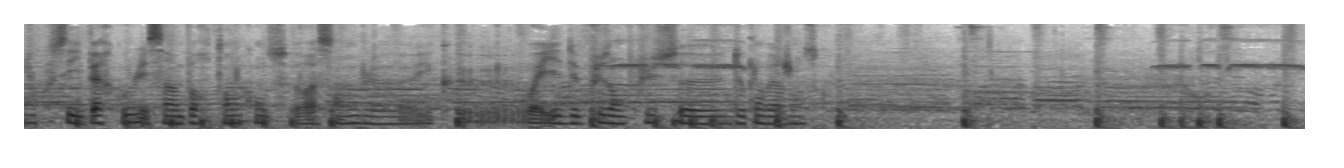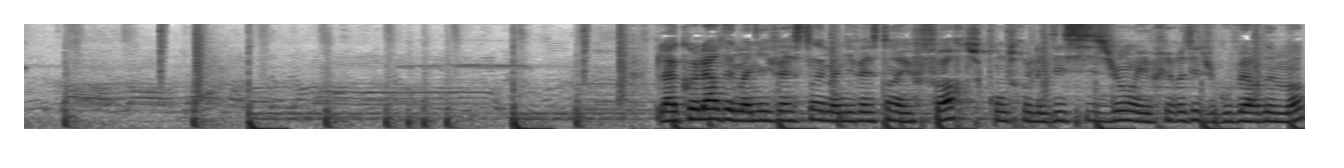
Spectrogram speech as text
Du coup, c'est hyper cool et c'est important qu'on se rassemble et qu'il ouais, y ait de plus en plus euh, de convergence. La colère des manifestants et manifestants est forte contre les décisions et priorités du gouvernement.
